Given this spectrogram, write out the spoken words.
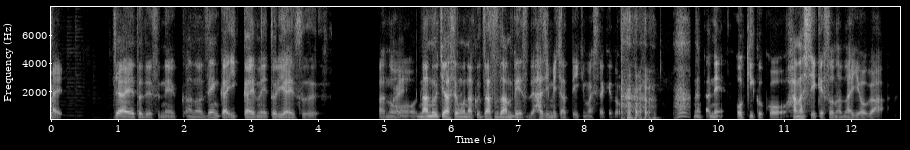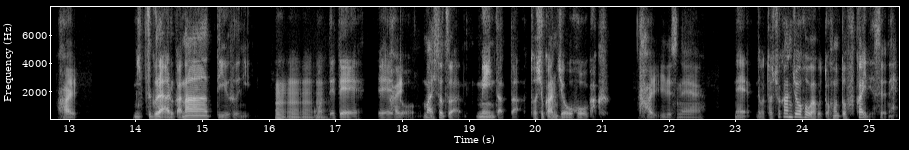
はい。じゃあ、えっ、とですね、あの前回1回目、とりあえず、あの、はい何の打ち合わせもなく雑談ベースで始めちゃっていきましたけど、なんかね、大きくこう、話していけそうな内容がはい。3つぐらいあるかなっていうふうにうんうんうんう思っん。てて、えっ、と、まあ一つはメインだった図書館情報学。はい、いいですね。ね、でも図書館情報学って本当深いですよね。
